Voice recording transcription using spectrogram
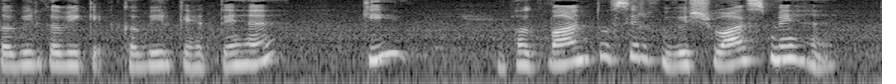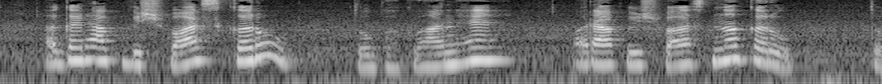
कबीर कभी कबीर कहते हैं कि भगवान तो सिर्फ़ विश्वास में हैं। अगर आप विश्वास करो तो भगवान हैं और आप विश्वास न करो तो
